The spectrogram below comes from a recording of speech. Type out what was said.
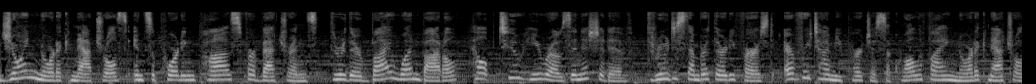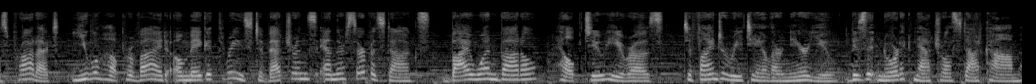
Join Nordic Naturals in supporting Paws for Veterans through their Buy One Bottle, Help Two Heroes initiative. Through December 31st, every time you purchase a qualifying Nordic Naturals product, you will help provide omega 3s to veterans and their service dogs. Buy one bottle, help two heroes. To find a retailer near you, visit NordicNaturals.com.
